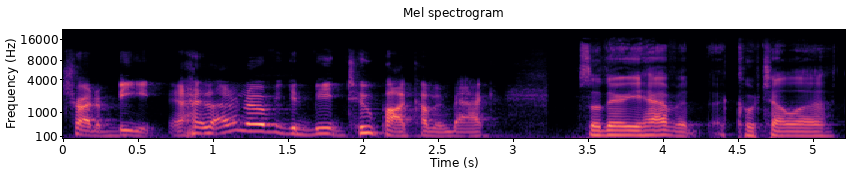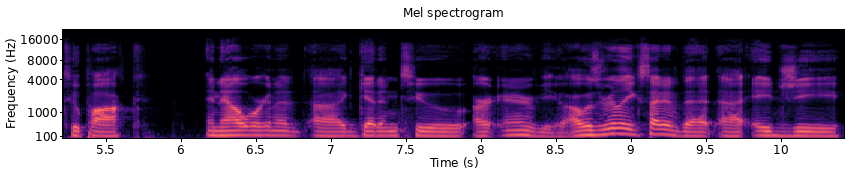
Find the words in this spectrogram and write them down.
try to beat. I don't know if you could beat Tupac coming back. So there you have it, Coachella, Tupac, and now we're gonna uh, get into our interview. I was really excited that uh, AG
